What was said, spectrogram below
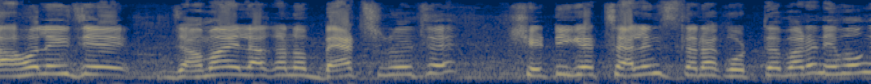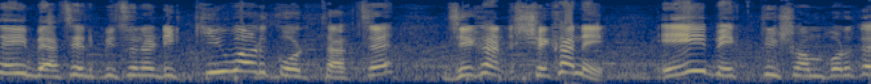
তাহলেই যে জামায় লাগানো ব্যাচ রয়েছে সেটিকে চ্যালেঞ্জ তারা করতে পারেন এবং এই ব্যাচের পিছনে একটি কিউআর কোড থাকছে যেখানে সেখানে এই ব্যক্তি সম্পর্কে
